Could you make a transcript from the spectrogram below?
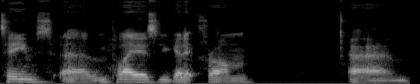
teams um, and players. You get it from um,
